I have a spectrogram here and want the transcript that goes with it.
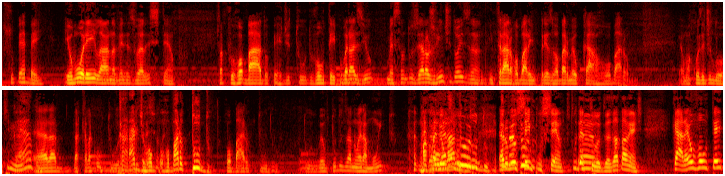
super bem. Eu morei lá na Venezuela esse tempo. Só que fui roubado, perdi tudo. Voltei pro Brasil, começando do zero aos 22 anos. Entraram, roubaram a empresa, roubaram meu carro, roubaram. É uma coisa de louco. Que cara. merda. Era daquela cultura. Caralho, de roubaram tudo. Roubaram tudo. Tudo. Meu tudo já não era muito. Mas, Mas era, era meu tudo. Era o Tudo meu é tudo. 100%. Tudo é. É. tudo, exatamente. Cara, eu voltei.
